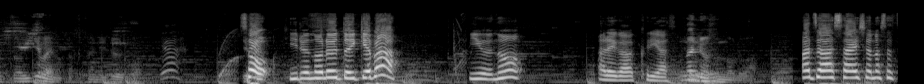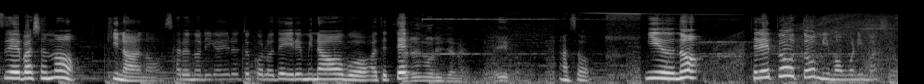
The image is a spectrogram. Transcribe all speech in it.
っと行けばいいのか普通にルート。そう昼のルート行けばミフのあれがクリアする。何をするの俺は？まずは最初の撮影場所の木のあの猿のりがいるところでイルミナオーブを当てて。猿乗りじゃないあそう。ミュウのテレポートを見守りましょう。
